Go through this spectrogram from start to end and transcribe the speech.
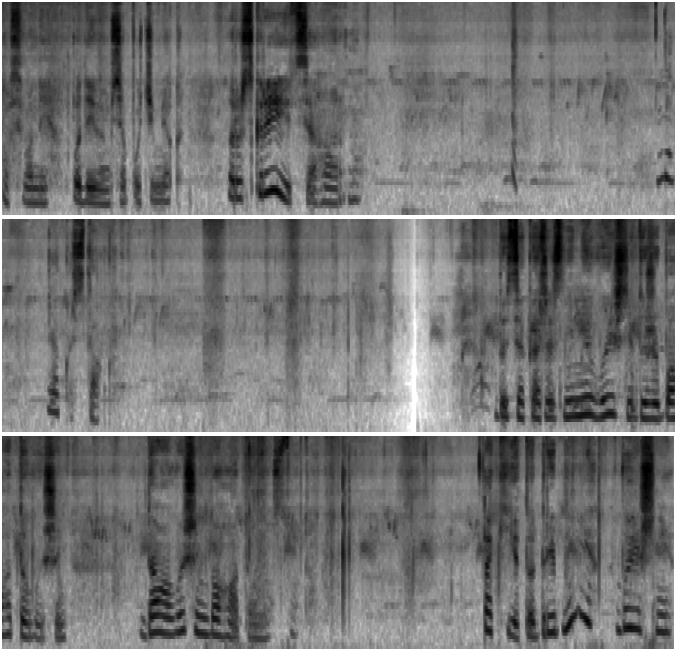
Ось вони, подивимося потім, як розкриються гарно. Ну, якось так. Доця каже, знімі вишні, дуже багато вишень. Да, вишень багато у нас тут. Такі то дрібні вишні,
